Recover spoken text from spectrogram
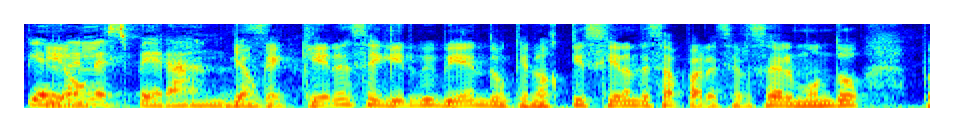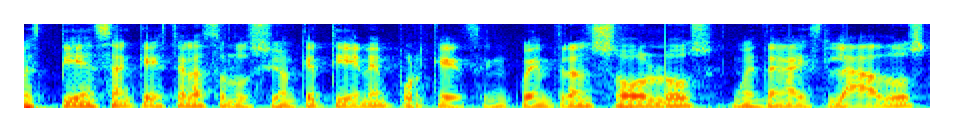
Pierden y aunque, la esperanza. Y aunque quieren seguir viviendo, aunque no quisieran desaparecerse del mundo, pues piensan que esta es la solución que tienen porque se encuentran solos, se encuentran aislados,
